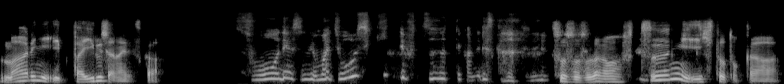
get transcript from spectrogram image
周りにいっぱいいるじゃないですか。そうですね。まあ常識って普通って感じですからね。そうそうそう。だから普通にいい人とか、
